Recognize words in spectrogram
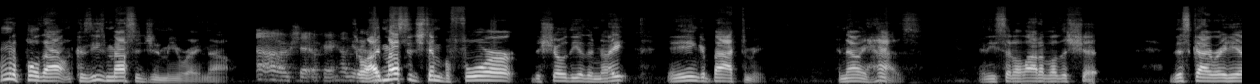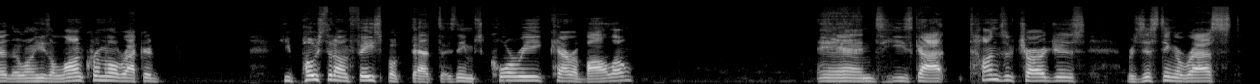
I'm gonna pull that one because he's messaging me right now. Oh shit. Okay. So. I messaged him before the show the other night, and he didn't get back to me, and now he has, and he said a lot of other shit. This guy right here, the one he's a long criminal record. He posted on Facebook that his name's Corey Caraballo, and he's got tons of charges: resisting arrest,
